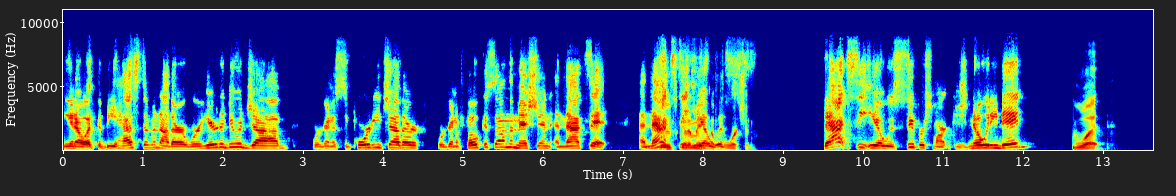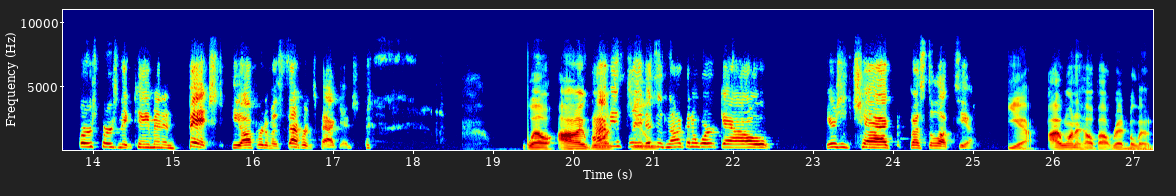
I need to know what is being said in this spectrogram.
you know, at the behest of another. We're here to do a job. We're going to support each other. We're going to focus on the mission, and that's it. And that Dude's CEO was fortune. That CEO was super smart because you know what he did? What? First person that came in and bitched, he offered him a severance package. well, I obviously to... this is not going to work out. Here's a check. Best of luck to you. Yeah, I want to help out Red Balloon.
